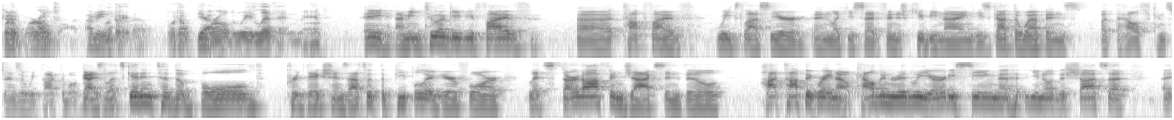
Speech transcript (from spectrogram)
What a world! I mean, what a, what a yeah. world we live in, man. Hey, I mean, Tua gave you five uh, top five weeks last year, and like you said, finished QB nine. He's got the weapons but the health concerns that we talked about. Guys, let's get into the bold predictions. That's what the people are here for. Let's start off in Jacksonville. Hot topic right now. Calvin Ridley, you're already seeing the, you know, the shots at uh,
